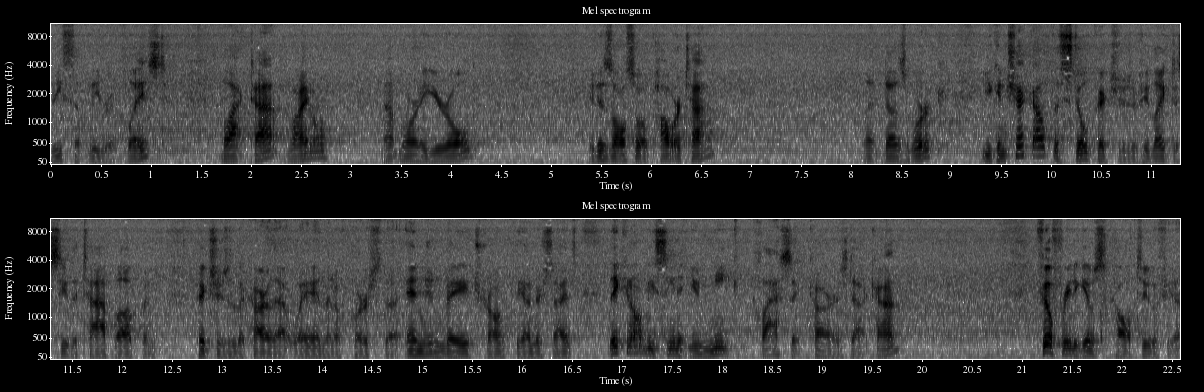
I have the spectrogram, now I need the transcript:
recently replaced. Black top, vinyl, not more than a year old. It is also a power top. That does work. You can check out the still pictures if you'd like to see the top up and pictures of the car that way. And then, of course, the engine bay, trunk, the undersides. They can all be seen at uniqueclassiccars.com. Feel free to give us a call, too, if you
